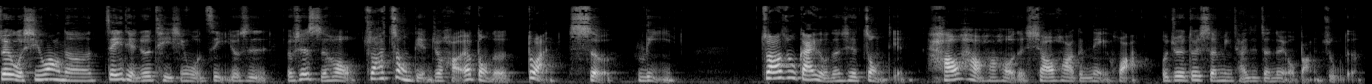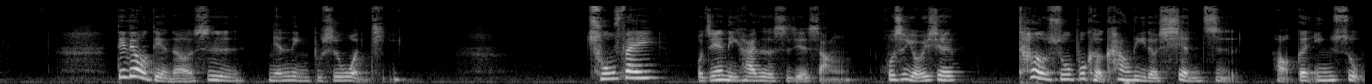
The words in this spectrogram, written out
所以我希望呢，这一点就是提醒我自己，就是有些时候抓重点就好，要懂得断舍离，抓住该有的那些重点，好好好好的消化跟内化，我觉得对生命才是真正有帮助的。第六点呢，是年龄不是问题，除非我今天离开这个世界上，或是有一些特殊不可抗力的限制，好，跟因素，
